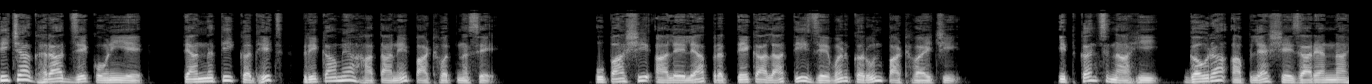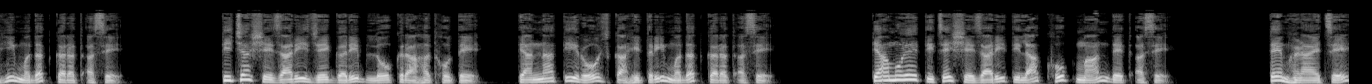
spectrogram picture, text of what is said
तिच्या घरात जे कोणी येत त्यांना ती कधीच रिकाम्या हाताने पाठवत नसे. उपाशी आलेल्या प्रत्येकाला ती जेवण करून पाठवायची. इतकंच नाही गौरा आपल्या शेजाऱ्यांनाही मदत करत असे. तिच्या शेजारी जे गरीब लोक राहत होते त्यांना ती रोज काहीतरी मदत करत असे. त्यामुळे तिचे शेजारी तिला खूप मान देत असे. ते म्हणायचे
